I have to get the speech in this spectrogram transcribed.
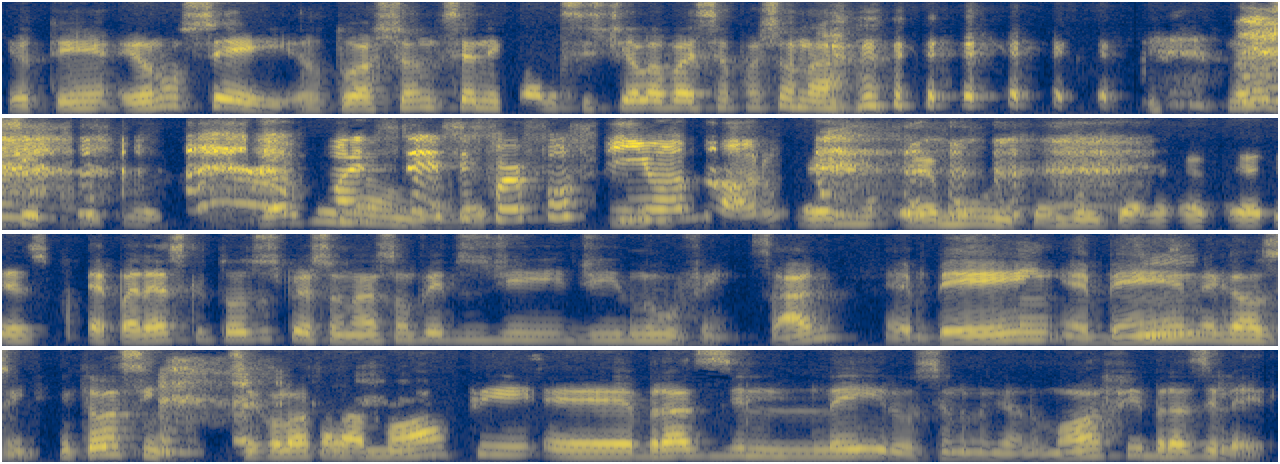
Eu tenho, eu não sei, eu tô achando que se a Nicole assistir, ela vai se apaixonar. Não sei Pode não, ser, se for fofinho, eu adoro. É, é muito, é muito. É, é, é, parece que todos os personagens são feitos de, de nuvem, sabe? É bem, é bem legalzinho. Então, assim, você coloca lá MOF brasileiro, se não me engano, MOF brasileiro.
